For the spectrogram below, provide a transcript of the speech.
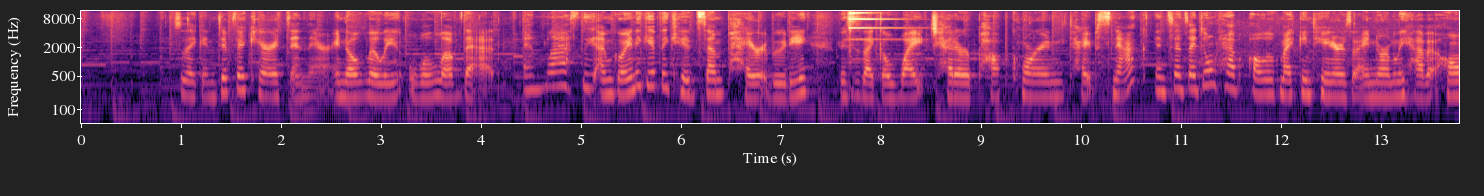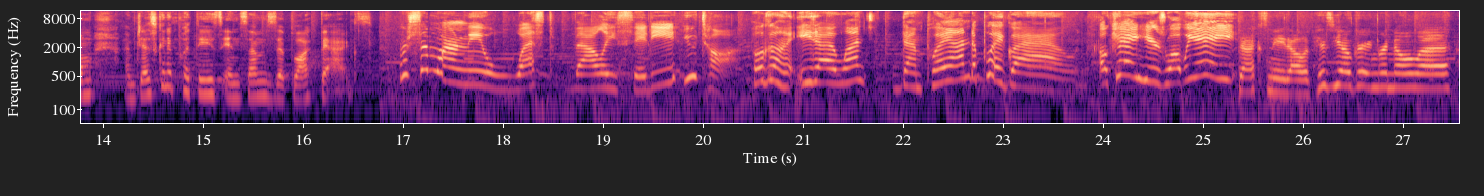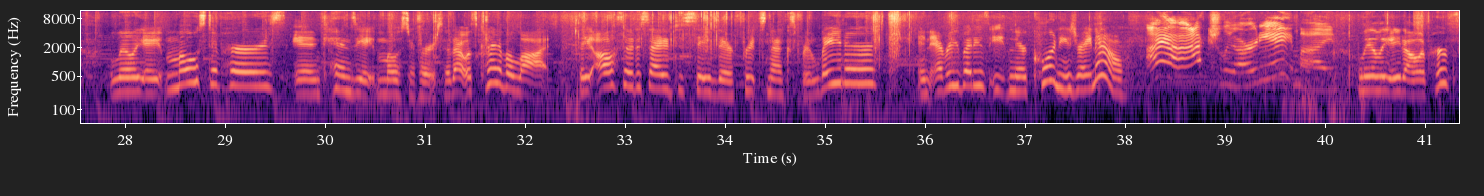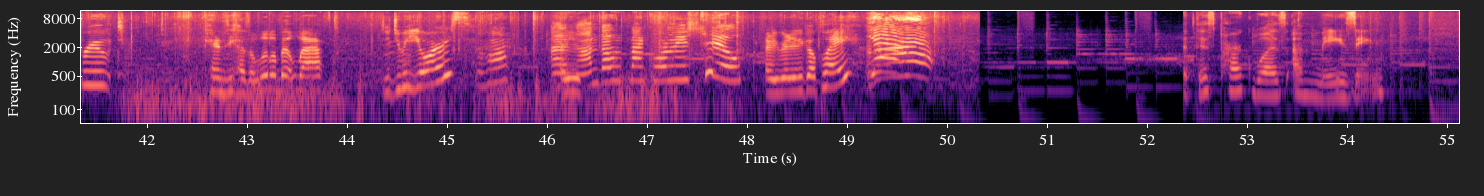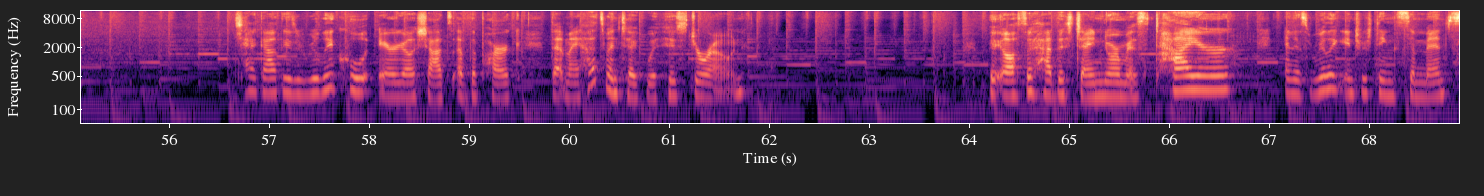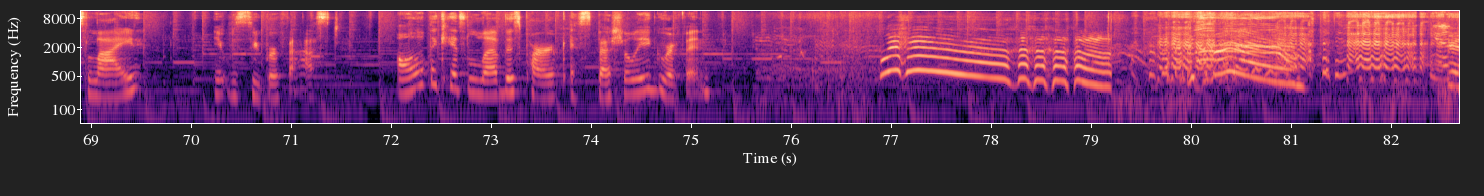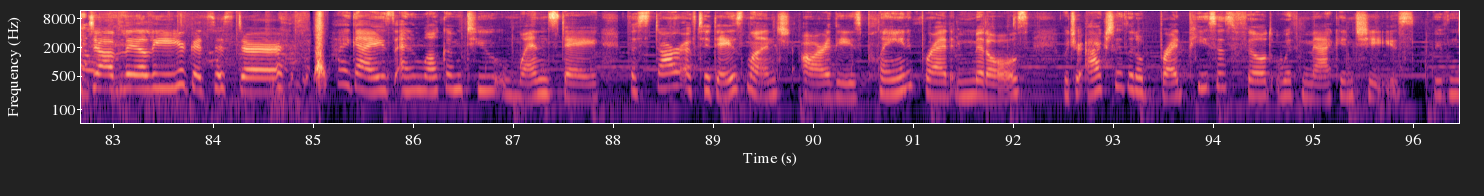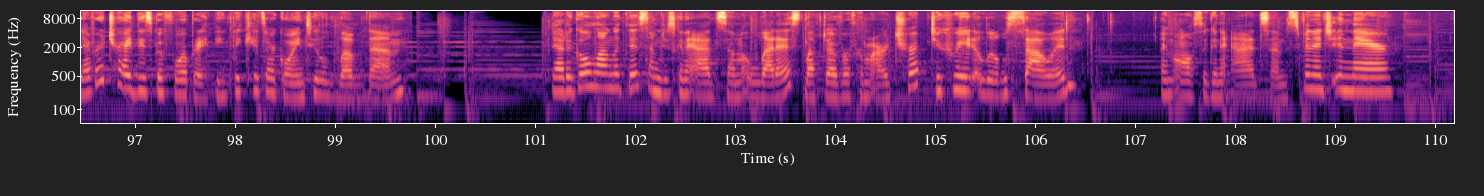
so they can dip their carrots in there. I know Lily will love that. And lastly, I'm going to give the kids some pirate booty. This is like a white cheddar popcorn type snack. And since I don't have all of my containers that I normally have at home, I'm just gonna put these in some Ziploc bags. We're somewhere near West Valley City, Utah. We're gonna eat our lunch, then play on the playground. Okay, here's what we ate. Jackson ate all of his yogurt and granola. Lily ate most of hers and Kenzie ate most of hers, so that was kind of a lot. They also decided to save their fruit snacks for later, and everybody's eating their cornies right now. I actually already ate mine. Lily ate all of her fruit. Kenzie has a little bit left. Did you eat yours? Uh-huh. Are you- I'm done with my cornies too. Are you ready to go play? Yeah! But this park was amazing. Check out these really cool aerial shots of the park that my husband took with his drone. They also had this ginormous tire and this really interesting cement slide. It was super fast. All of the kids love this park, especially Griffin. Woohoo! Good job, Lily. You're a good sister. Hi guys and welcome to Wednesday. The star of today's lunch are these plain bread middles, which are actually little bread pieces filled with mac and cheese. We've never tried these before, but I think the kids are going to love them. Now to go along with this, I'm just gonna add some lettuce left over from our trip to create a little salad. I'm also gonna add some spinach in there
